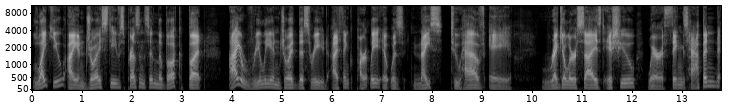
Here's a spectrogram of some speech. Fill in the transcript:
like you, I enjoy Steve's presence in the book, but I really enjoyed this read. I think partly it was nice to have a regular sized issue where things happened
